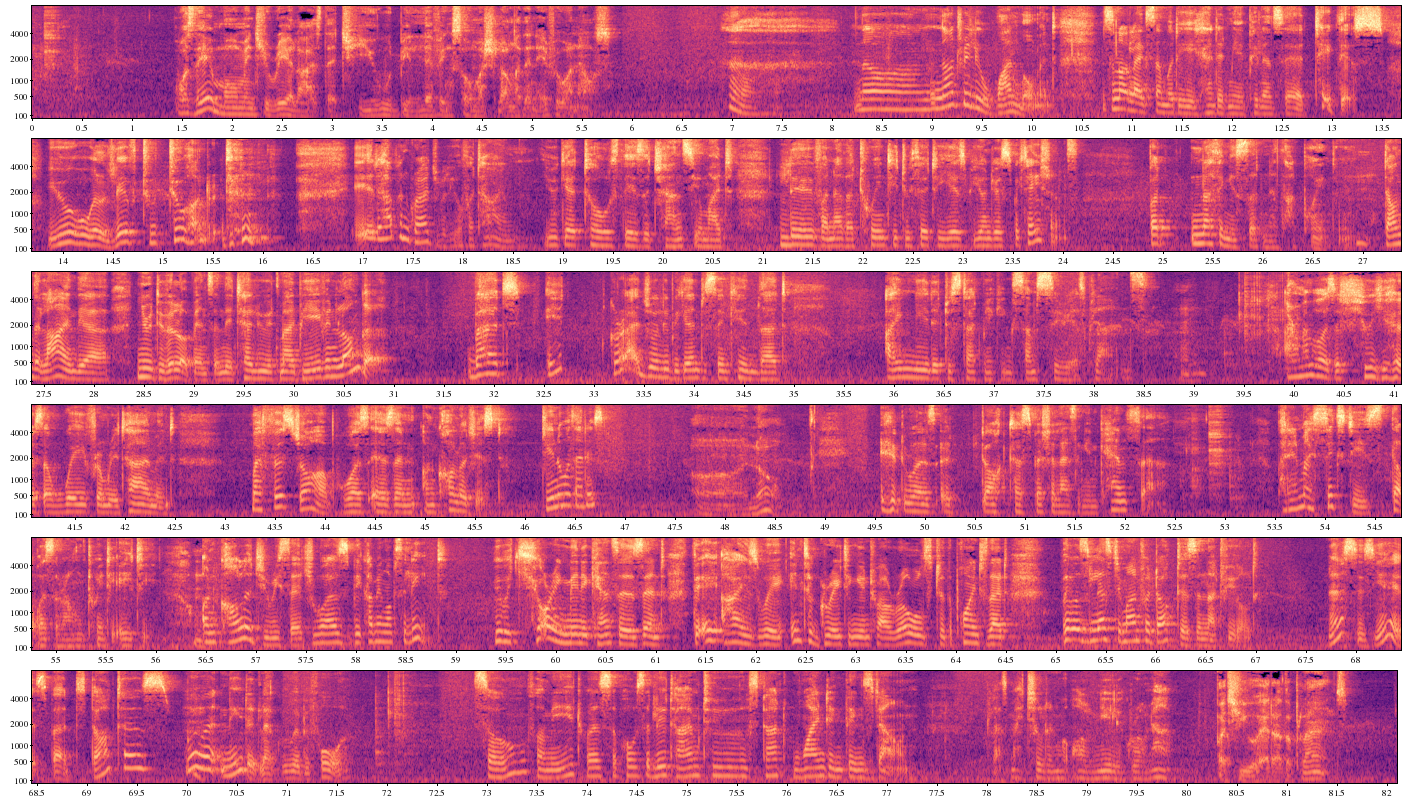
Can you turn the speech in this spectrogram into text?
was there a moment you realized that you would be living so much longer than everyone else? No, not really one moment. It's not like somebody handed me a pill and said, Take this, you will live to 200. it happened gradually over time. You get told there's a chance you might live another 20 to 30 years beyond your expectations. But nothing is certain at that point. I mean, Down the line, there are new developments, and they tell you it might be even longer. But it gradually began to sink in that I needed to start making some serious plans. I remember I was a few years away from retirement. My first job was as an oncologist. Do you know what that is? Uh, no. It was a doctor specializing in cancer. But in my 60s, that was around 2080, oncology research was becoming obsolete. We were curing many cancers, and the AIs were integrating into our roles to the point that there was less demand for doctors in that field. Nurses, yes, but doctors, we weren't needed like we were before. So, for me, it was supposedly time to start winding things down. Plus, my children were all nearly grown up. But you had other plans.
